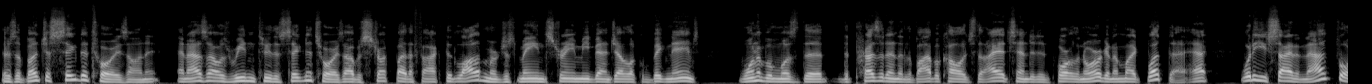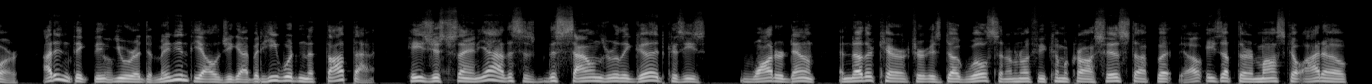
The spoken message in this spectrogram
there's a bunch of signatories on it. And as I was reading through the signatories, I was struck by the fact that a lot of them are just mainstream evangelical big names. One of them was the the president of the Bible college that I attended in Portland, Oregon. I'm like, what the heck? What are you signing that for? I didn't think that oh. you were a Dominion theology guy, but he wouldn't have thought that. He's just saying, yeah, this is this sounds really good because he's watered down. Another character is Doug Wilson. I don't know if you come across his stuff, but yep. he's up there in Moscow, Idaho.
